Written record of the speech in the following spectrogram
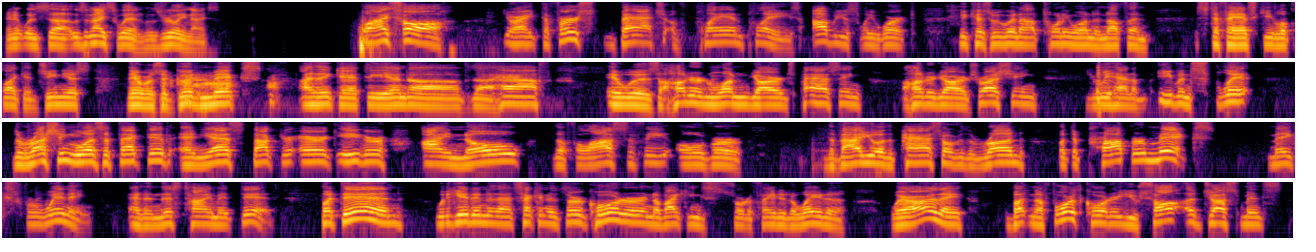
and it was uh, it was a nice win. It was really nice. Well, I saw, you're right, the first batch of planned plays obviously worked because we went out 21 to nothing. Stefanski looked like a genius. There was a good mix. I think at the end of the half, it was 101 yards passing, 100 yards rushing. We had an even split. The rushing was effective. And yes, Dr. Eric Eager, I know the philosophy over the value of the pass over the run, but the proper mix makes for winning. And in this time it did. But then we get into that second and third quarter, and the Vikings sort of faded away to where are they? But in the fourth quarter, you saw adjustments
